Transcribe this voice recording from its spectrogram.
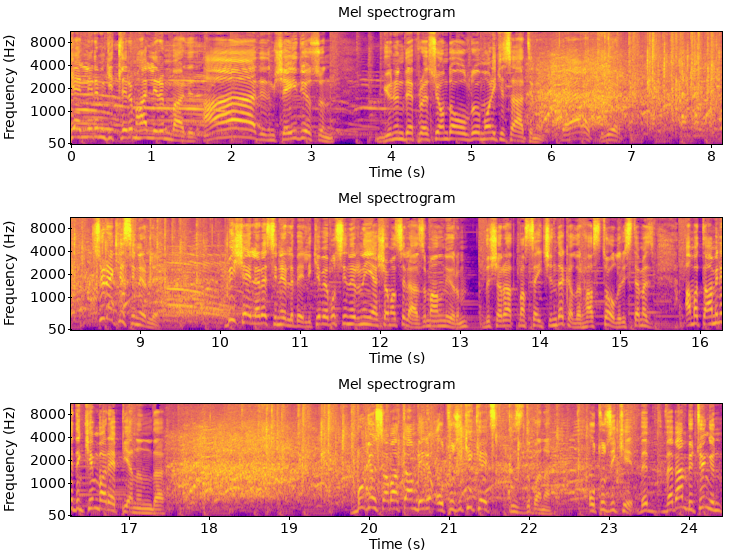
Gellerim gitlerim hallerim var dedi. Aa dedim şey diyorsun. Günün depresyonda olduğum 12 saatini. Evet biliyorum. Sürekli sinirli. Bir şeylere sinirli belli ki ve bu sinirini yaşaması lazım anlıyorum. Dışarı atmazsa içinde kalır, hasta olur, istemez. Ama tahmin edin kim var hep yanında? Bugün sabahtan beri 32 kez kızdı bana. 32 ve, ve ben bütün gün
